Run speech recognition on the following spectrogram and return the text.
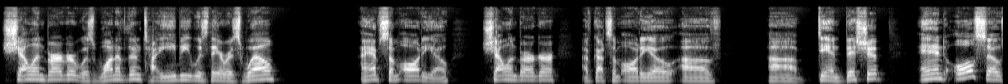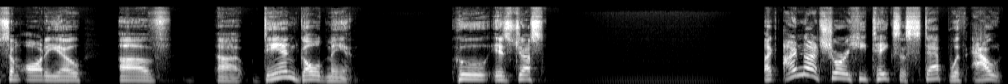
Shellenberger was one of them. Taibbi was there as well. I have some audio. Shellenberger, I've got some audio of uh, Dan Bishop, and also some audio of uh, Dan Goldman, who is just like I'm not sure he takes a step without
